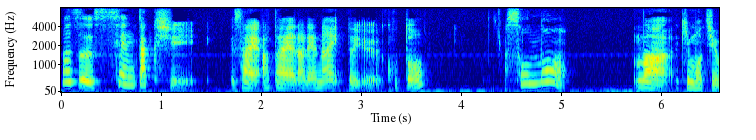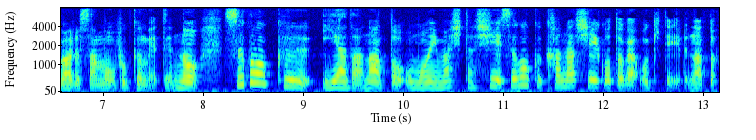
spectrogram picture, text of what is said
まず選択肢さえ与えられないということ。そのまあ気持ち悪さも含めてのすごく嫌だなと思いましたしすごく悲しいことが起きているなと。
